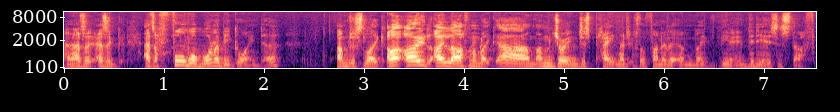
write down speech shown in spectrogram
And as a as a as a former wannabe grinder, I'm just like I, I, I laugh and I'm like ah I'm, I'm enjoying just playing Magic for the fun of it and like you know in videos and stuff.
